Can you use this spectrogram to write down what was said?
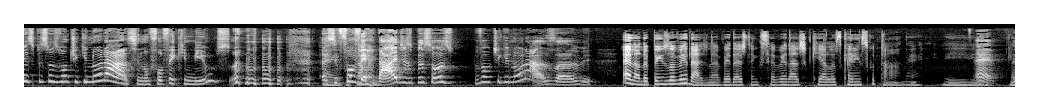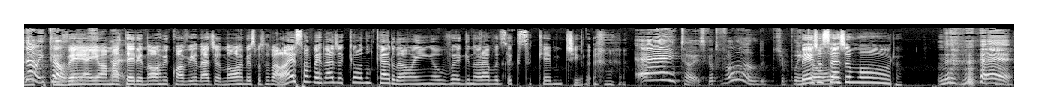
as pessoas vão te ignorar. Se não for fake news, É, se for verdade, as pessoas vão te ignorar, sabe? É, não, depende da verdade, né? A verdade tem que ser a verdade que elas querem escutar, né? E, É. né? Não, Porque então. Vem mas- aí uma é. matéria enorme com a verdade enorme, e as pessoas falam, ah, essa verdade aqui eu não quero, não, hein? Eu vou ignorar, vou dizer que isso aqui é mentira. É, então, é isso que eu tô falando. Tipo, Beijo, então... Sérgio Moro. é,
